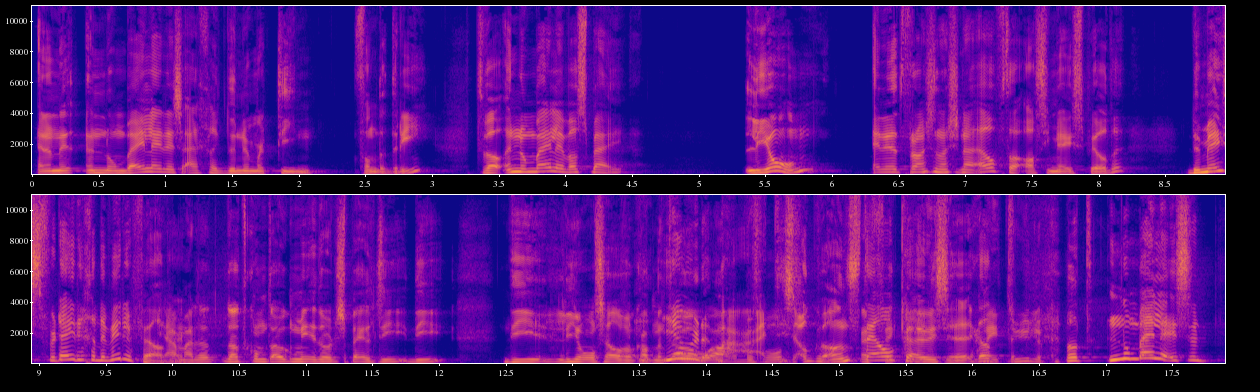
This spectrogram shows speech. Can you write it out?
En is een Ndombele dus eigenlijk de nummer 10 van de drie. Terwijl een Ndombele was bij Lyon en in het Franse nationaal elftal, als hij meespeelde, de meest verdedigende middenvelder. ja, maar dat, dat komt ook meer door de spelers die, die, die Lyon zelf ook had met Ja, maar, maar het is ook wel een stijlkeuze. Ja, Dat- nee. Want Ndombele is een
